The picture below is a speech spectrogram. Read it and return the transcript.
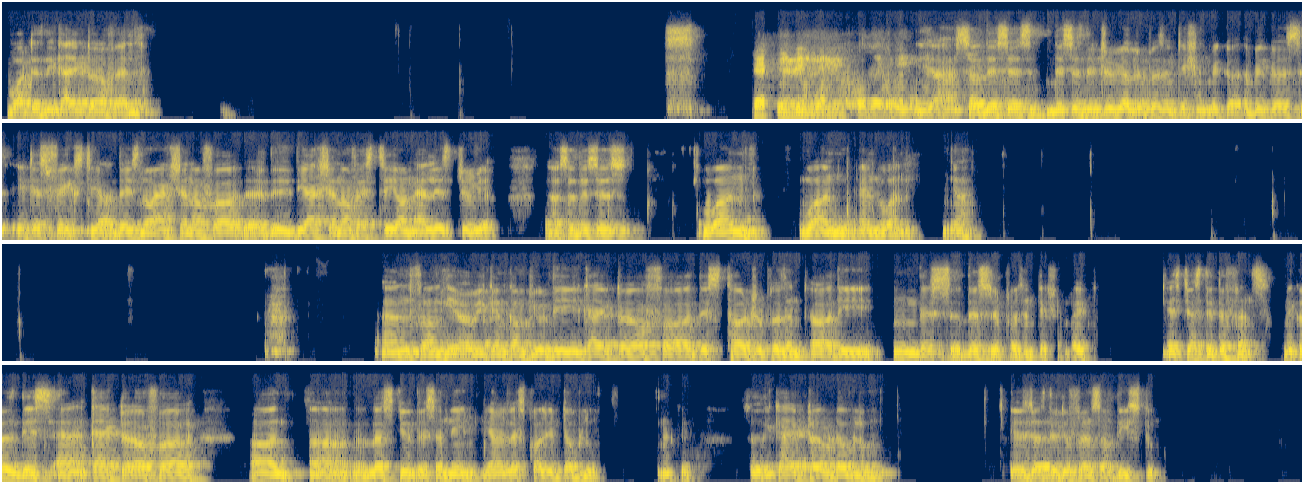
What is the character of L? That will be one for every yeah so this is this is the trivial representation because because it is fixed yeah? There is no action of uh, the, the, the action of s3 on l is trivial. Yeah, so this is one one and one yeah? And from here, we can compute the character of uh, this third represent, uh, the mm, this this representation, right? It's just the difference because this uh, character of, uh, uh, uh, let's give this a name. Yeah, let's call it W. Okay. So the character of W is just the difference of these two.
